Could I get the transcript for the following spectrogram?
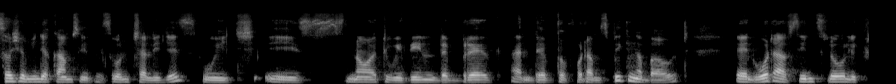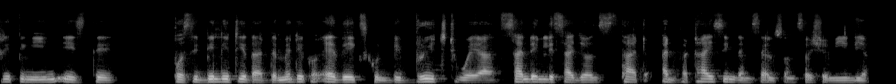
social media comes with its own challenges, which is not within the breadth and depth of what I'm speaking about. And what I've seen slowly creeping in is the possibility that the medical ethics could be breached where suddenly surgeons start advertising themselves on social media.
